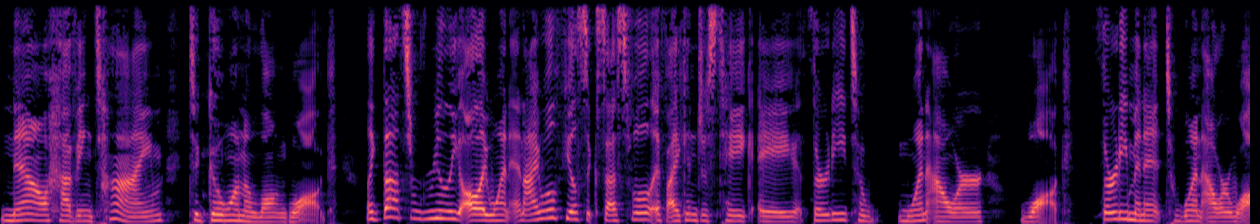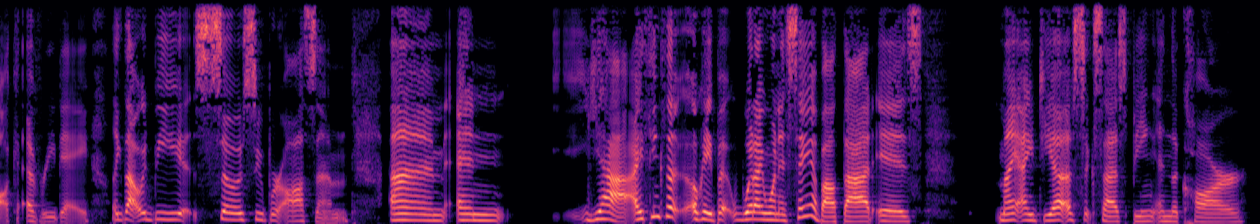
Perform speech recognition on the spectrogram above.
now having time to go on a long walk. Like that's really all I want. And I will feel successful if I can just take a 30 to one hour walk. 30 minute to one hour walk every day. Like that would be so super awesome. Um, and yeah, I think that, okay, but what I want to say about that is my idea of success being in the car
